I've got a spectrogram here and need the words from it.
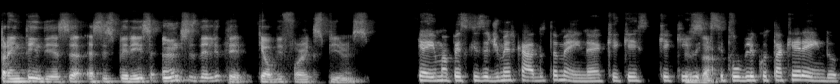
para entender essa, essa experiência antes dele ter, que é o before experience. E aí uma pesquisa de mercado também, né? O que, que, que, que esse público está querendo.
